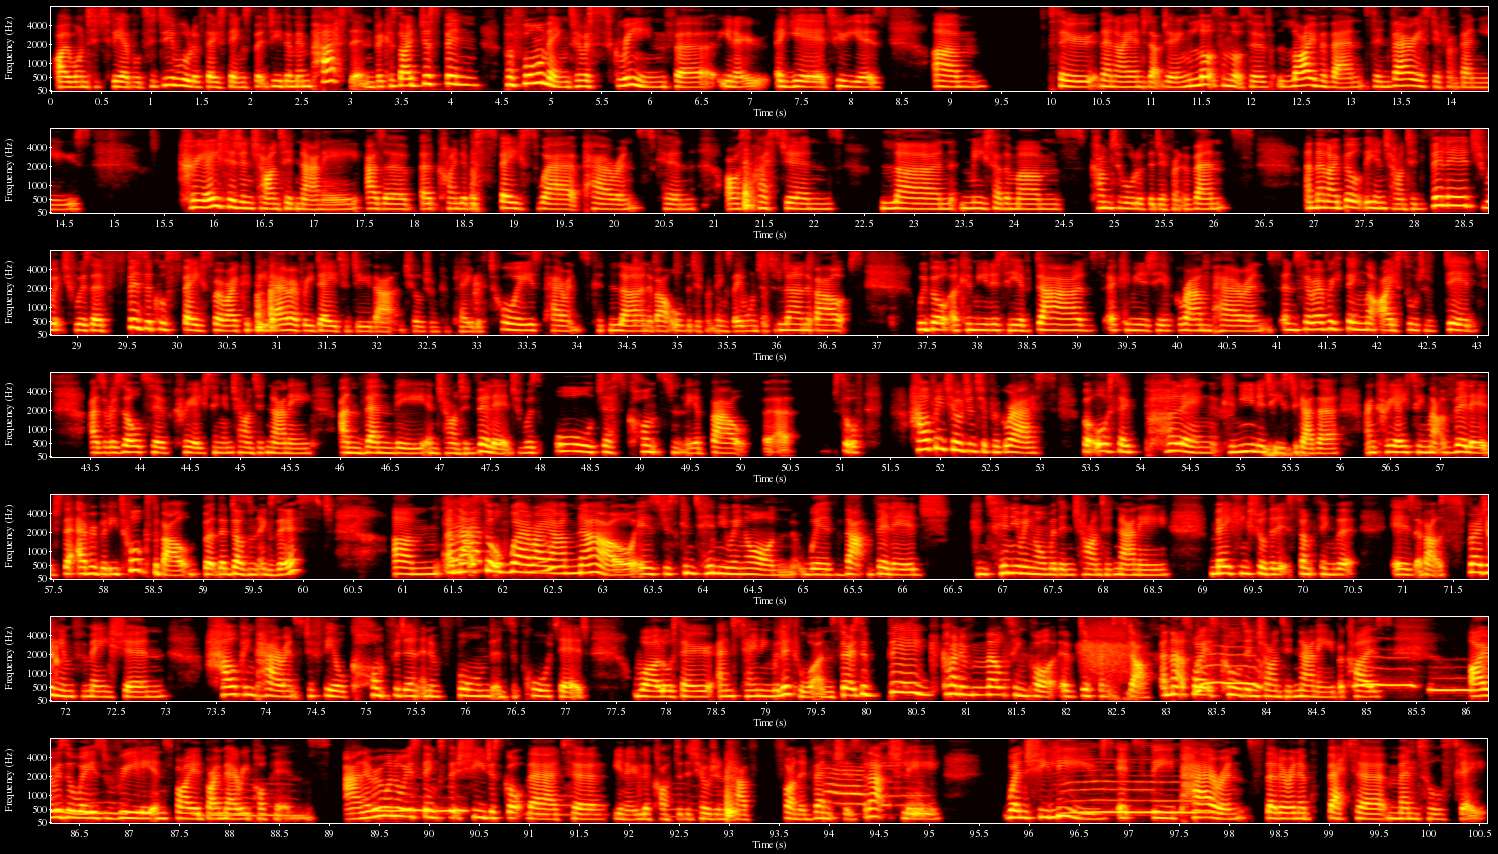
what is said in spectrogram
I wanted to be able to do all of those things, but do them in person because I'd just been performing to a screen for, you know, a year, two years. Um, so then I ended up doing lots and lots of live events in various different venues, created Enchanted Nanny as a, a kind of a space where parents can ask questions, learn, meet other mums, come to all of the different events. And then I built the Enchanted Village, which was a physical space where I could be there every day to do that. Children could play with toys, parents could learn about all the different things they wanted to learn about. We built a community of dads, a community of grandparents. And so everything that I sort of did as a result of creating Enchanted Nanny and then the Enchanted Village was all just constantly about uh, sort of helping children to progress, but also pulling communities together and creating that village that everybody talks about, but that doesn't exist. Um, and that's sort of where I am now, is just continuing on with that village, continuing on with Enchanted Nanny, making sure that it's something that is about spreading information, helping parents to feel confident and informed and supported while also entertaining the little ones. So it's a big kind of melting pot of different stuff. And that's why it's called Enchanted Nanny because I was always really inspired by Mary Poppins. And everyone always thinks that she just got there to, you know, look after the children and have fun adventures. But actually, when she leaves, it's the parents that are in a better mental state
